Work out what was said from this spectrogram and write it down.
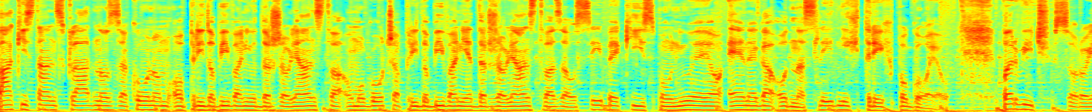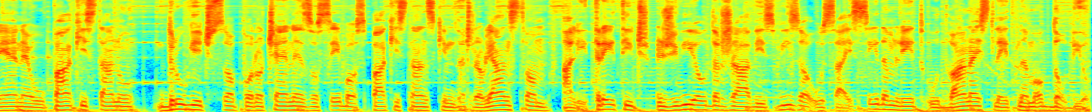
Pakistan skladno z zakonom o pridobivanju državljanstva omogoča pridobivanje državljanstva za osebe, ki izpolnjujejo enega od naslednjih treh pogojev. Prvič so rojene v Pakistanu, drugič so poročene z osebo s pakistanskim državljanstvom ali tretjič živijo v državi z vizo vsaj sedem let v 12-letnem obdobju.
